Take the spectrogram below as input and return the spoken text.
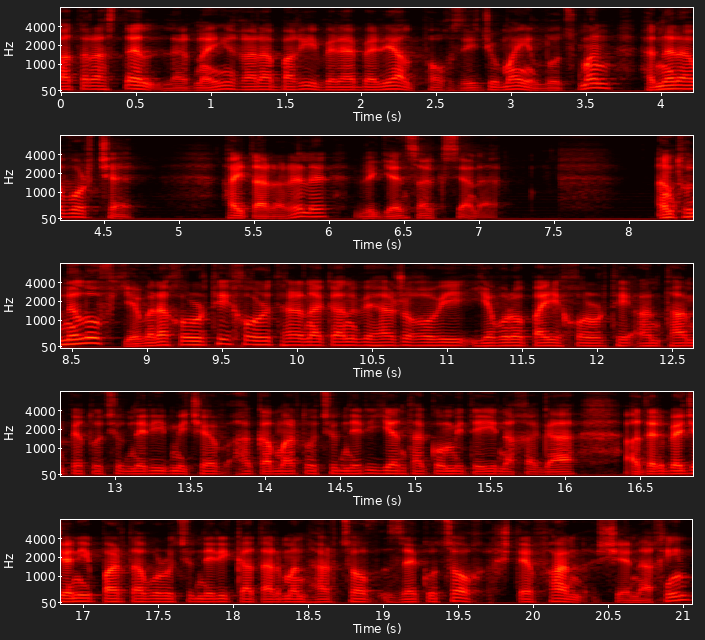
պատրաստել Լեռնային Ղարաբաղի վերաբերյալ փոխզիջումային լուծման հնարավոր չէ, հայտարարել է Վիգեն Սարգսյանը։ Անտունելով Եվրախորհրդի խորհրդարանական վեհաժողովի Եվրոպայի խորհրդի անդամ պետությունների միջև հակամարտությունների ենթակոմիտեի նախագահ Ադրբեջանի պարտավորությունների կատարման հարցով զեկուցող Շտեֆան Շենախին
